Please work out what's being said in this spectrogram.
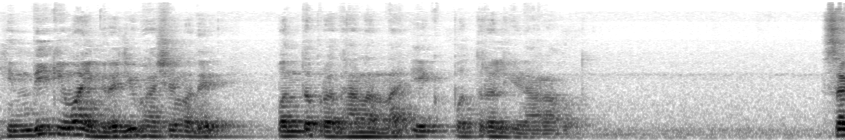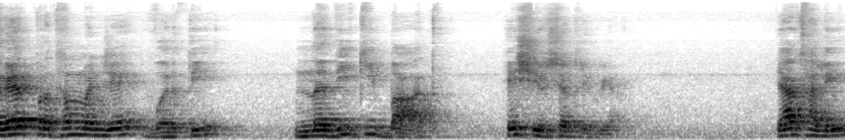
हिंदी किंवा इंग्रजी भाषेमध्ये पंतप्रधानांना एक पत्र लिहिणार आहोत. सगळ्यात प्रथम म्हणजे वरती नदी की बात हे शीर्षक लिहूया. त्याखाली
